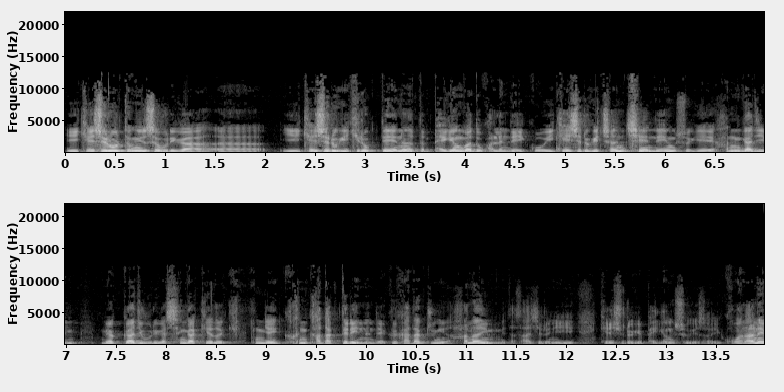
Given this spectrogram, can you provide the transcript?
이 계시록을 통해서 우리가 어, 이 계시록이 기록되는 어떤 배경과도 관련돼 있고 이 계시록의 전체 내용 속에 한 가지 몇 가지 우리가 생각해도 굉장히 큰 가닥들이 있는데 그 가닥 중에 하나입니다. 사실은 이 계시록의 배경 속에서 이 고난에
